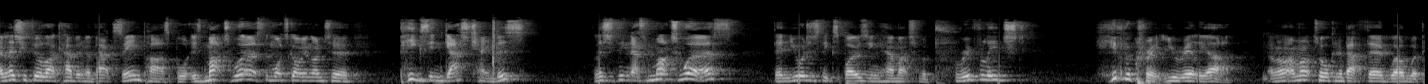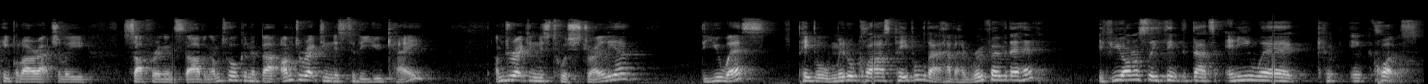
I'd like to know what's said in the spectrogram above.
unless you feel like having a vaccine passport is much worse than what's going on to pigs in gas chambers, unless you think that's much worse, then you're just exposing how much of a privileged hypocrite you really are. I'm not talking about third world where people are actually suffering and starving. I'm talking about, I'm directing this to the UK. I'm directing this to Australia, the US, people, middle class people that have a roof over their head. If you honestly think that that's anywhere close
